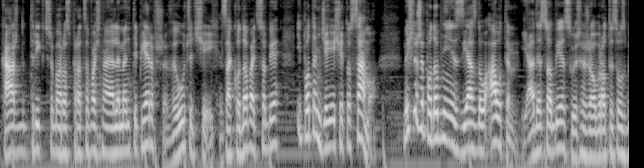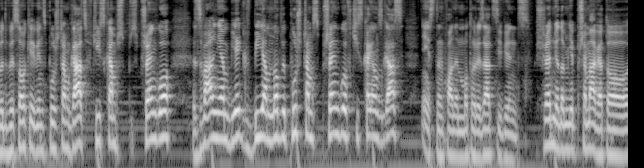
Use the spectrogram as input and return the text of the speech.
Każdy trik trzeba rozpracować na elementy pierwsze, wyuczyć się ich, zakodować sobie i potem dzieje się to samo. Myślę, że podobnie jest z jazdą autem. Jadę sobie, słyszę, że obroty są zbyt wysokie, więc puszczam gaz, wciskam sprzęgło, zwalniam bieg, wbijam nowy, puszczam sprzęgło, wciskając gaz. Nie jestem fanem motoryzacji, więc średnio do mnie przemawia to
